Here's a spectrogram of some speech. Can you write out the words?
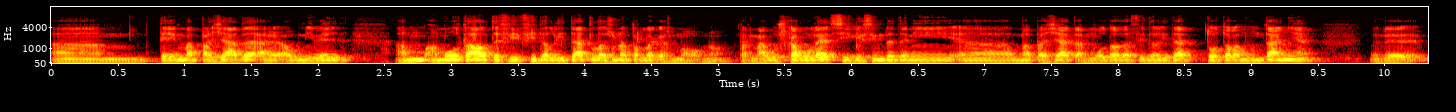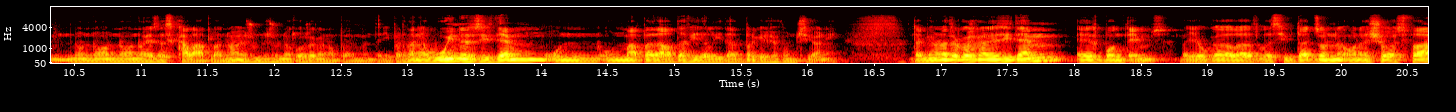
Um, té mapejada a, a un nivell amb, amb molta alta fidelitat la zona per la que es mou. No? Per anar a buscar bolets, si haguéssim de tenir uh, mapejat amb molta alta fidelitat tota la muntanya, eh, no, no, no, no és escalable, no? És, és una cosa que no podem mantenir. Per tant, avui necessitem un un mapa d'alta fidelitat perquè això funcioni. També una altra cosa que necessitem és bon temps. Veieu que les, les ciutats on, on això es fa,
